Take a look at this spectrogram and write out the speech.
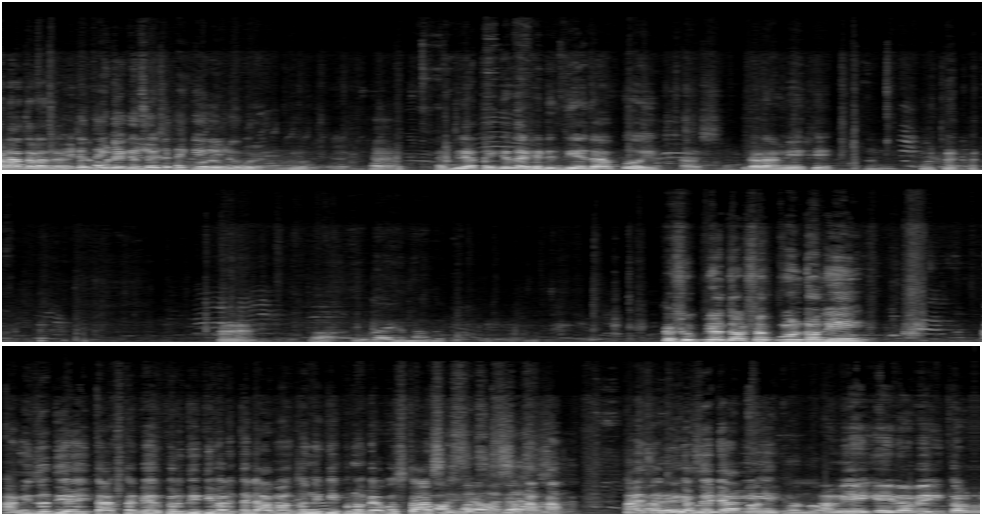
দাঁড়া দাঁড়া দাঁড়া। এটা থেকে এটা থেকে গেল হ্যাঁ। হাজিরা থেকে যা সেটি দিয়ে দাও কই? আচ্ছা। দাঁড়া আমি এসে হ্যাঁ। তো সুপ্রিয় দর্শক মন্ডলী আমি যদি এই তাসটা বের করে দিতে পারি তাহলে আমার জন্য কি কোনো ব্যবস্থা আছে। আচ্ছা ঠিক আছে এটা আমি আমি এই- এইভাবেই করব।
